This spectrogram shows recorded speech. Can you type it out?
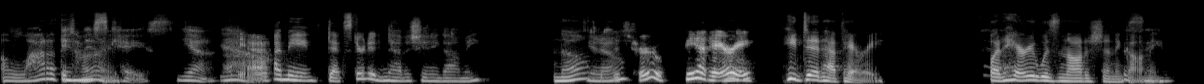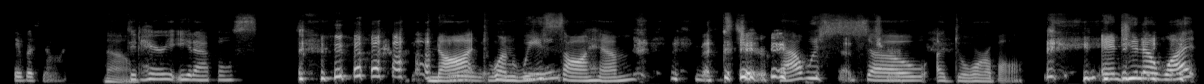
a lot of the In time. this case, yeah. yeah. Yeah, I mean, Dexter didn't have a Shinigami, No, you know? it's true. He had Harry. he did have Harry, but Harry was not a The Shinigami. same. He was not. No, Did Harry eat apples? Not when we Mhm. saw him. That's true. That was That's so adorable. And you know what?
